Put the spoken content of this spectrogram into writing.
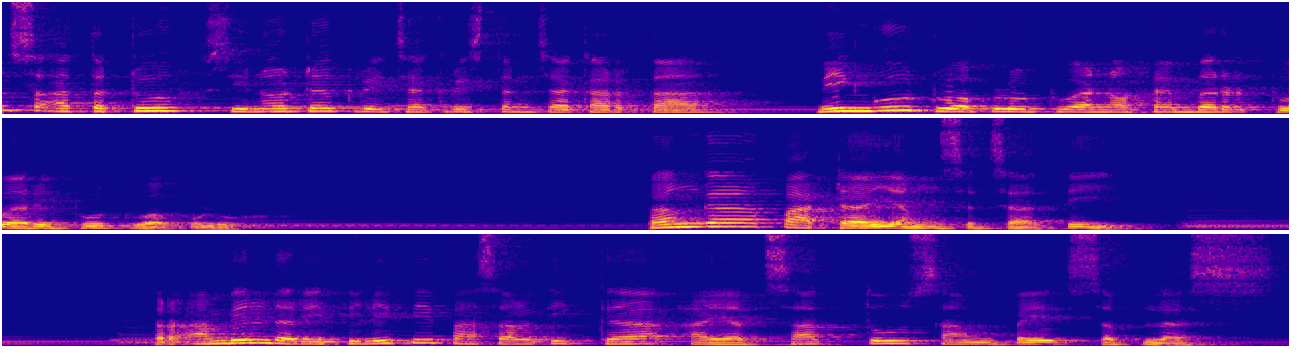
saat teduh Sinode Gereja Kristen Jakarta, Minggu 22 November 2020. Bangga pada yang sejati. Terambil dari Filipi pasal 3 ayat 1 sampai 11.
